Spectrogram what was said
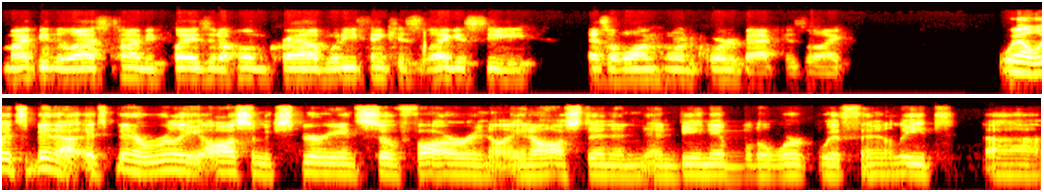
might be the last time he plays at a home crowd what do you think his legacy as a longhorn quarterback is like well, it's been a it's been a really awesome experience so far in in Austin, and and being able to work with an elite uh,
